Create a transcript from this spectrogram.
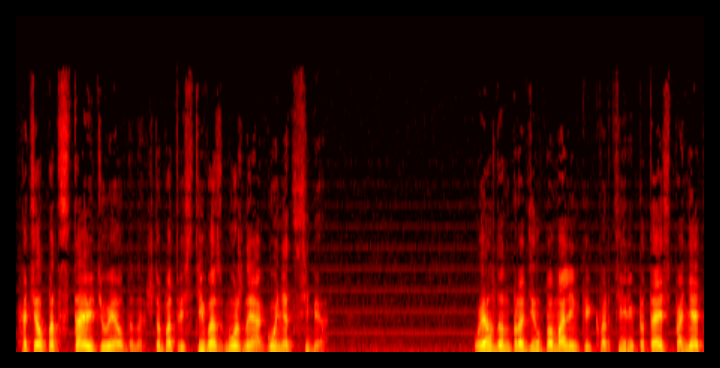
хотел подставить Уэлдона, чтобы отвести возможный огонь от себя. Уэлдон бродил по маленькой квартире, пытаясь понять,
